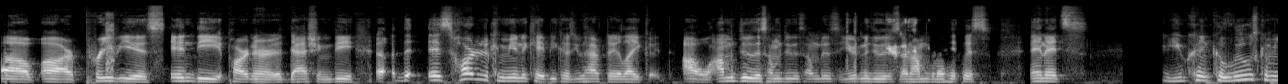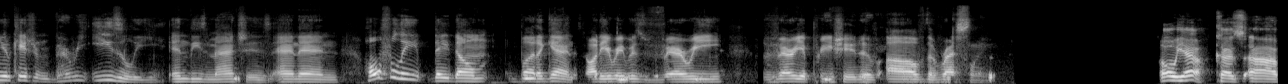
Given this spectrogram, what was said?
uh, our previous indie partner, Dashing D. Uh, th- it's harder to communicate because you have to, like, oh, I'm going to do this, I'm going to do this, I'm going to do this, you're going to do this, and I'm going to hit this. And it's you can lose communication very easily in these matches, and then hopefully they don't. But again, Saudi Arabia is very, very appreciative of the wrestling. Oh yeah, because uh,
